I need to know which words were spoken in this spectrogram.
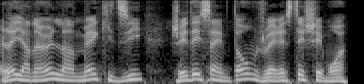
Et là, il y en a un le lendemain qui dit j'ai des symptômes, je vais rester chez moi.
